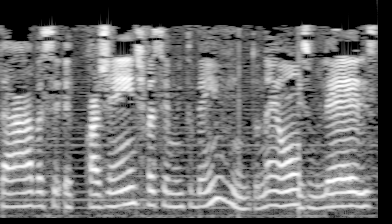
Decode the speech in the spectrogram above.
tá, vai ser, é, com a gente, vai ser muito bem-vindo, né? Homens, mulheres,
